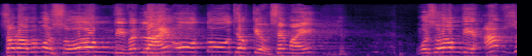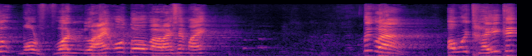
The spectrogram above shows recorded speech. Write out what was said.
Sau đó có một số ông thì vẫn lái ô tô theo kiểu xe máy. Một số ông thì áp dụng một phần lái ô tô vào lái xe máy. Tức là ông ấy thấy cách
